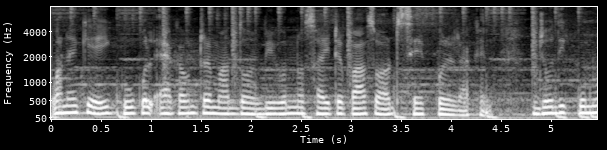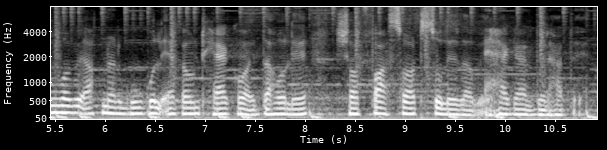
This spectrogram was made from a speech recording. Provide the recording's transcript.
অনেকেই গুগল অ্যাকাউন্টের মাধ্যমে বিভিন্ন সাইটে পাসওয়ার্ড সেভ করে রাখেন। যদি কোনোভাবে আপনার গুগল অ্যাকাউন্ট হ্যাক হয়, তাহলে সব পাসওয়ার্ড চলে যাবে হ্যাকারদের হাতে।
